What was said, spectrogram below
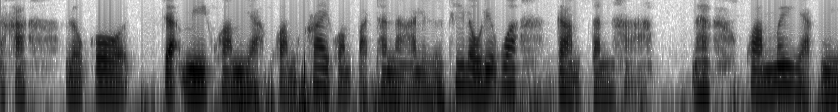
นะคะ แล้วก็จะมีความอยากความใคร่ความปรารถนาหรือที่เราเรียกว่ากามตัณหานะความไม่อยากมี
